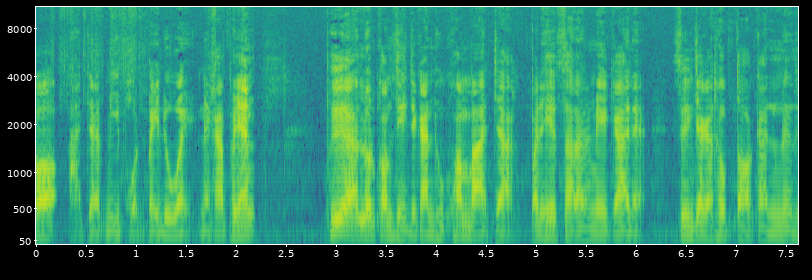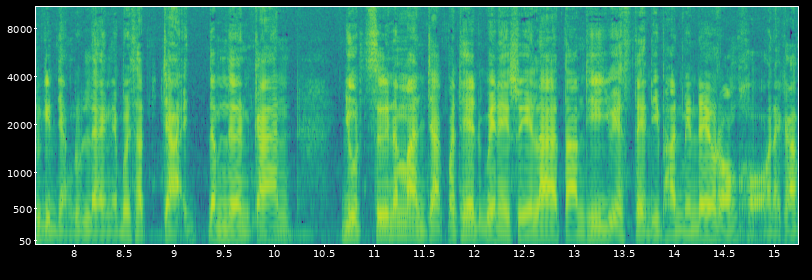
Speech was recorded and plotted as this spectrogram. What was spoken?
ก็อาจจะมีผลไปด้วยนะครับ เพราะฉะนั้นเพื่อลดความเสี่ยงจากการถูกคว่ำบาตรจากประเทศสหรัฐอเมริกาเนี่ยซึ่งจะกระทบต่อการดำเนินธุรกิจอย่างรุนแรงเนี่ยบริษัทจะดำเนินการ หยุดซื้อน้ำมันจากประเทศเวเนซุเอลาตามที่ U.S. State Department ได้ร้องขอนะครับ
